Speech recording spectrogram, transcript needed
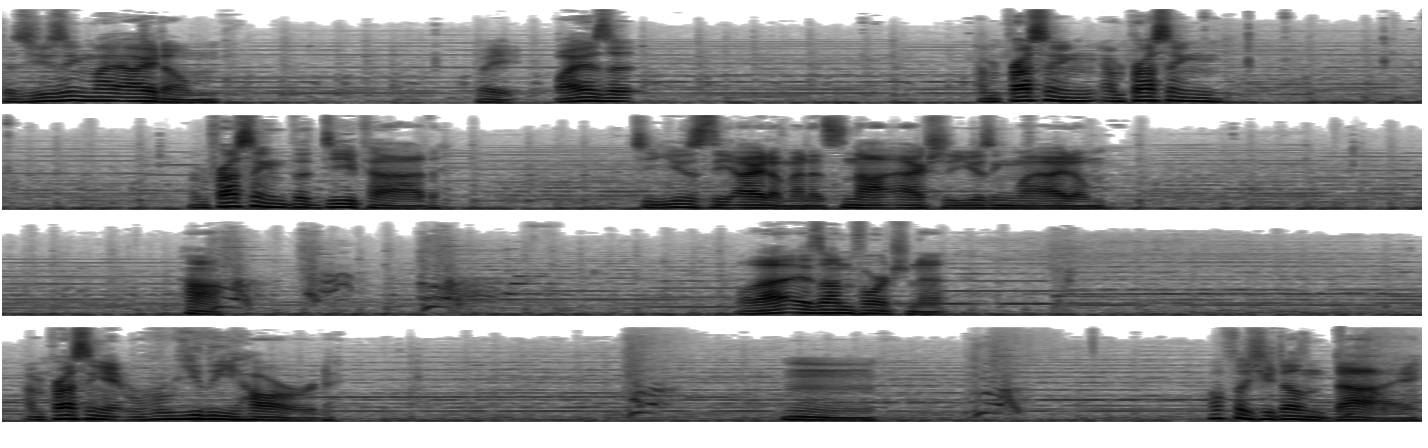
Is using my item. Wait, why is it? I'm pressing. I'm pressing. I'm pressing the D-pad to use the item, and it's not actually using my item. Huh. Well, that is unfortunate. I'm pressing it really hard. Hmm. Hopefully she doesn't die.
